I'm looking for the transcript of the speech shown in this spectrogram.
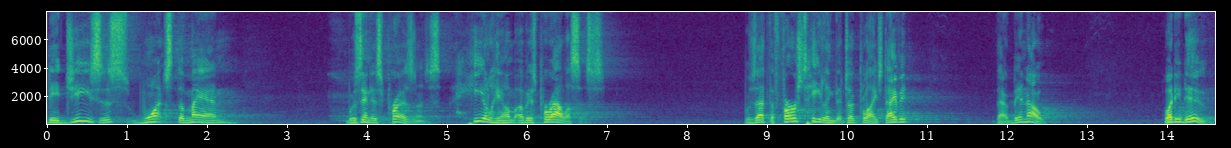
Did Jesus, once the man was in his presence, heal him of his paralysis? Was that the first healing that took place? David? That would be no. What did he do?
